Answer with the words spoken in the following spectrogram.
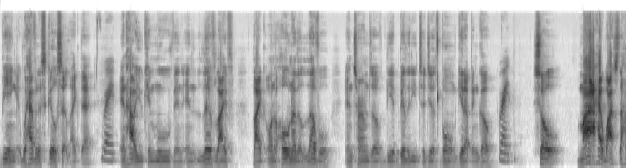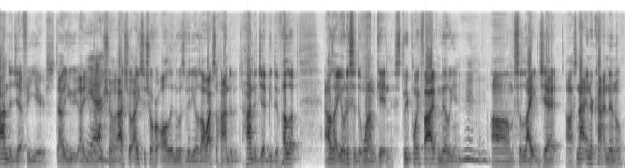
being with having a skill set like that Right. and how you can move and, and live life like on a whole nother level in terms of the ability to just boom get up and go Right. so my I had watched the Honda Jet for years. That you, I you Yeah. remember showing. I show. I used to show her all the newest videos. I watched the Honda Honda Jet be developed. I was like, yo, this is the one I'm getting. It's 3.5 million. Um, it's a light jet. Uh, it's not intercontinental,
